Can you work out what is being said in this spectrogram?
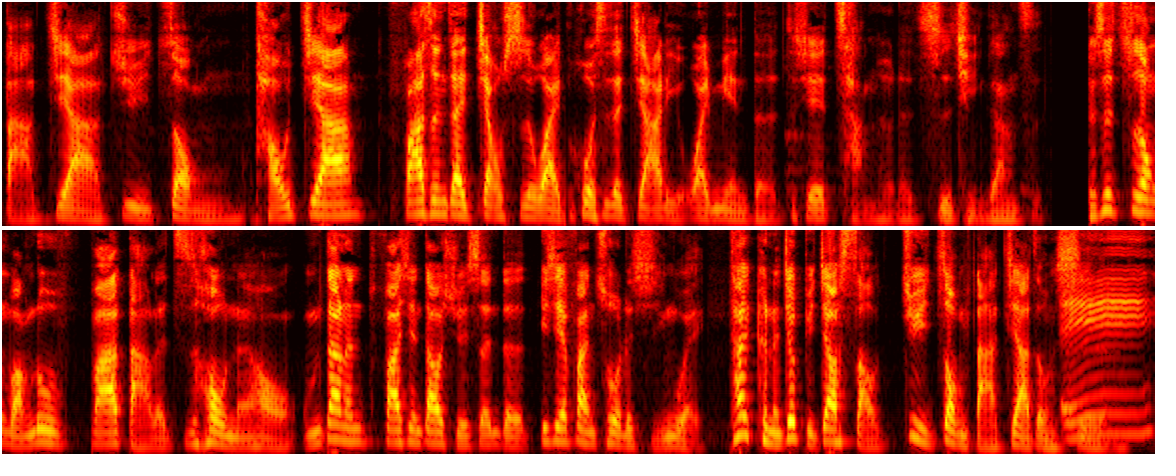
打架、聚众、逃家。发生在教室外或者是在家里外面的这些场合的事情，这样子。可是自从网络发达了之后呢，哈，我们当然发现到学生的一些犯错的行为，他可能就比较少聚众打架这种事了。哎，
